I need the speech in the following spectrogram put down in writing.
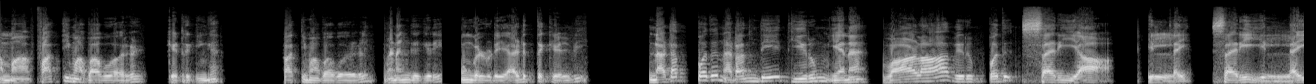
அம்மா ஃபாத்திமா பாபு அவர்கள் கேட்டிருக்கீங்க. ஃபாத்திமா பாபு அவர்களை வணங்குகிறேன். உங்களுடைய அடுத்த கேள்வி நடப்பது நடந்தே தீரும் என வாழாவிருப்பது சரியா? இல்லை சரியில்லை.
